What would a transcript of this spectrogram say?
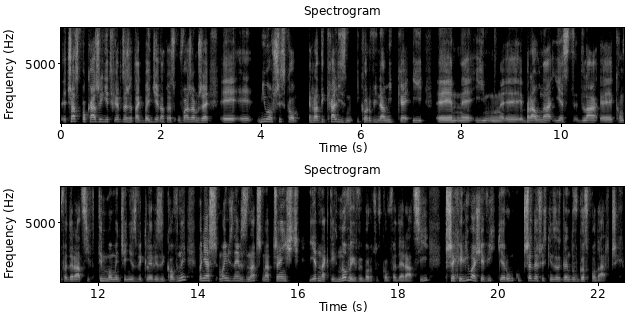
e, czas pokaże i nie twierdzę, że tak będzie, natomiast uważam, że e, mimo wszystko radykalizm i Korwina Mikke i, i Brauna jest dla Konfederacji w tym momencie niezwykle ryzykowny, ponieważ moim zdaniem znaczna część jednak tych nowych wyborców Konfederacji przechyliła się w ich kierunku przede wszystkim ze względów gospodarczych.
